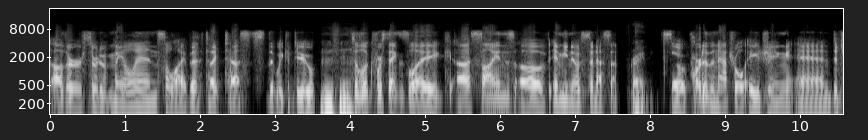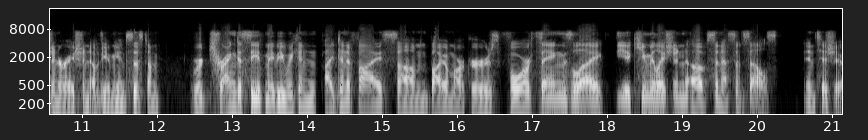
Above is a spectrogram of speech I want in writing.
other sort of mail in saliva type tests that we could do mm-hmm. to look for things like uh, signs of immunosenescence. Right. So, part of the natural aging and degeneration of the immune system. We're trying to see if maybe we can identify some biomarkers for things like the accumulation of senescent cells in tissue.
